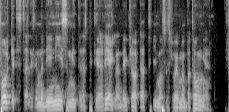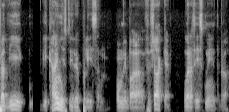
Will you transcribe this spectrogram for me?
folket istället. Men det är ni som inte respekterar reglerna. Det är klart att vi måste slå er med batonger. För att vi, vi kan ju styra upp polisen om vi bara försöker. Och rasism är inte bra.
